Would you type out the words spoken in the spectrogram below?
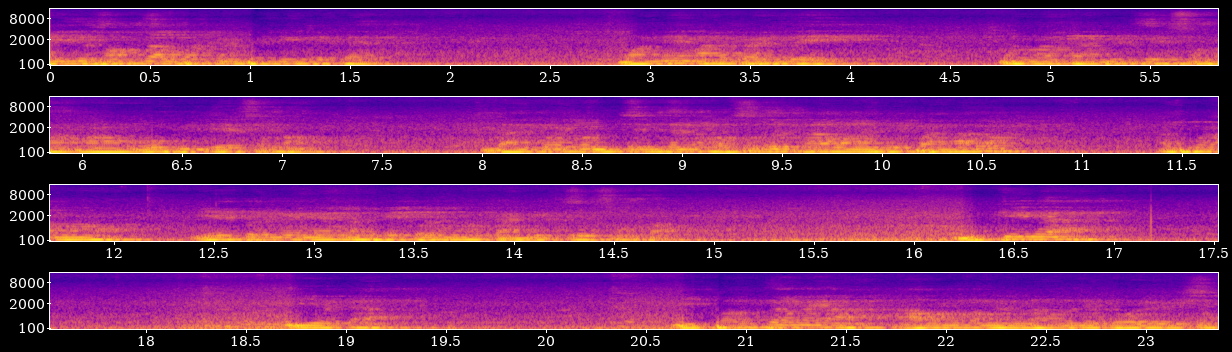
ఐదు సంవత్సరాల పక్కన పెళ్ళికి పెట్టారు. మొన్నే మనపేటది మనం కంప్లీట్ చేస్తున్నాం మనం ఓపెన్ చేస్తున్నాం దానికోసం చిన్న చిన్న వసతులు కావాలని చెప్పి అన్నారు. అది కూడా మనం ఏప్రిల్ మే నెల మనం కంప్లీట్ చేసుకుంటాం. ముఖ్యంగా ఈ యొక్క ఈ పవిత్రమైన ఆవరణలో మేము అందరినీ కోరే విషయం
